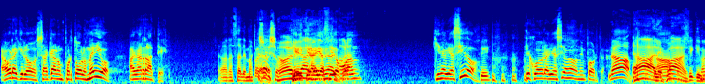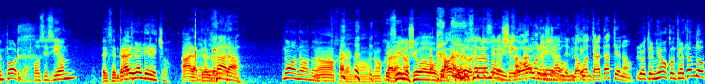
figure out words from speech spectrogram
ahora que lo sacaron por todos los medios, agárrate. Ahora sale más caro. eso? No, ¿Quién, había sido, Juan? ¿Quién había sido? Sí. ¿Qué jugador había sido? No, no importa. No, pues, Dale, Juan. Pues no importa. ¿Posición? ¿El central? Lateral derecho. Ah, lateral derecho. Jara. No, no, no. No, Jara, no, no, Jara. Lo llevó a Boca. Ahora, lo llegó o no llegó? ¿Lo contrataste o no? Lo terminamos contratando,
